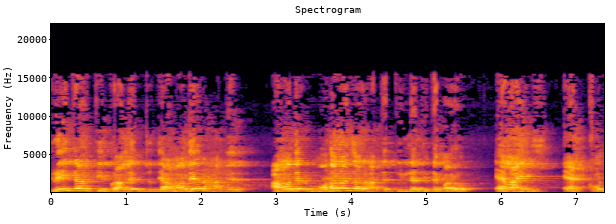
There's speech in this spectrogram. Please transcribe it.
গ্রেটার ত্রিপুরালেন যদি আমাদের হাতে আমাদের মহারাজার হাতে তুইলা দিতে পারো অ্যালায়েন্স এখন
